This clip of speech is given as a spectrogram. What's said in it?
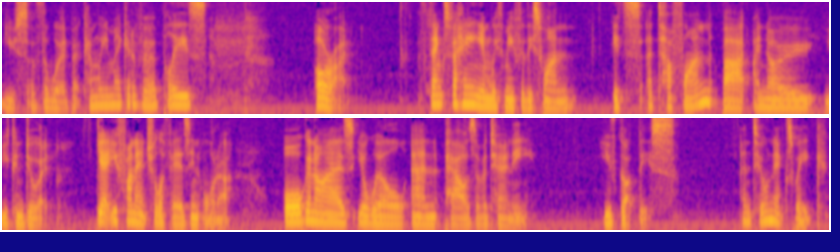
use of the word, but can we make it a verb, please? All right. Thanks for hanging in with me for this one. It's a tough one, but I know you can do it. Get your financial affairs in order. Organise your will and powers of attorney. You've got this. Until next week,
